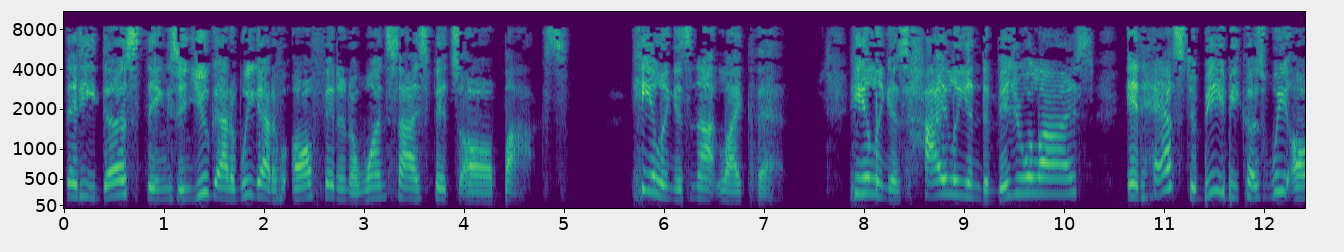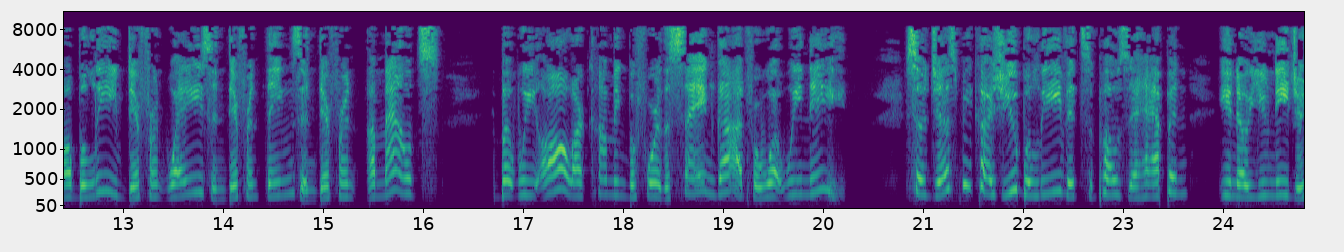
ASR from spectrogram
that he does things and you gotta, we gotta all fit in a one size fits all box. Healing is not like that. Healing is highly individualized. It has to be because we all believe different ways and different things and different amounts, but we all are coming before the same God for what we need. So just because you believe it's supposed to happen, you know, you need your,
